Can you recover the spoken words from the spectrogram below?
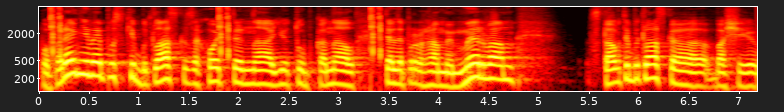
попередні випуски, будь ласка, заходьте на YouTube канал телепрограми Мир вам. Ставте, будь ласка, ваші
